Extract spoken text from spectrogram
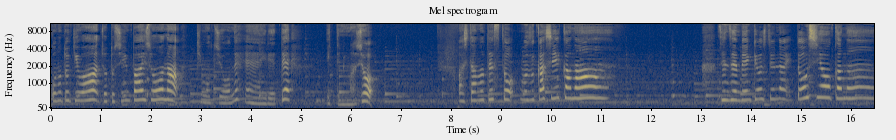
この時はちょっと心配そうな気持ちをね、えー、入れて行ってみましょう。明日のテスト難しいかな？全然勉強してない。どうしようかな？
